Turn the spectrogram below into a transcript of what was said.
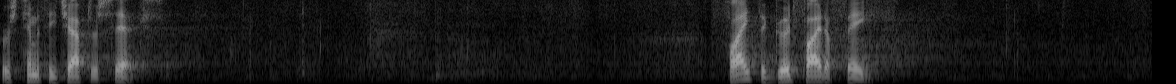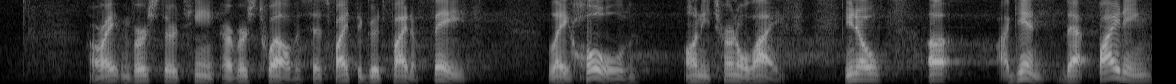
1 Timothy chapter 6. Fight the good fight of faith. All right, in verse 13 or verse 12 it says fight the good fight of faith, lay hold on eternal life. You know, uh, again, that fighting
